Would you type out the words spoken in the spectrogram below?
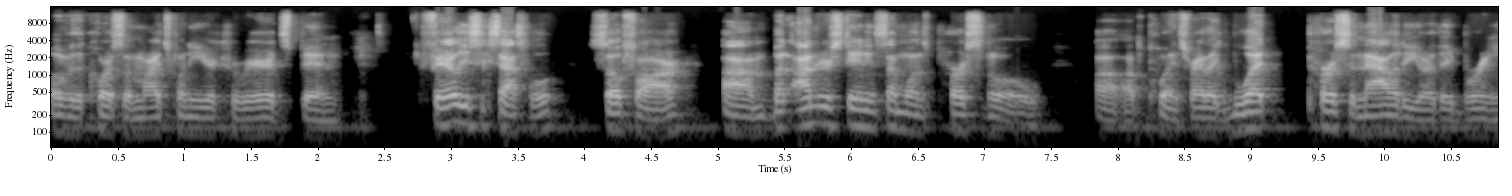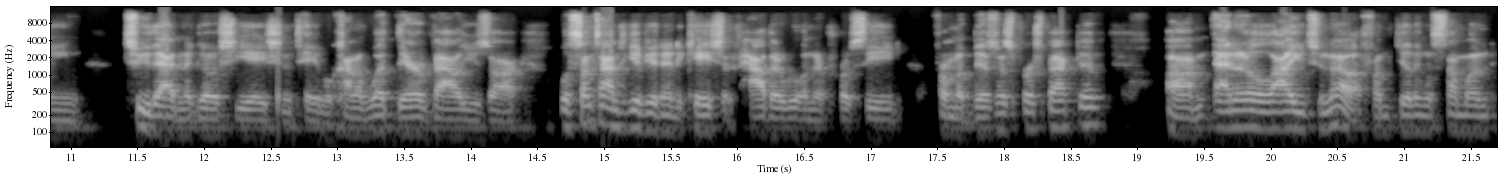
over the course of my 20 year career. It's been fairly successful so far, um, but understanding someone's personal uh, points, right? Like what personality are they bringing to that negotiation table, kind of what their values are, will sometimes give you an indication of how they're willing to proceed from a business perspective. Um, and it'll allow you to know if I'm dealing with someone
